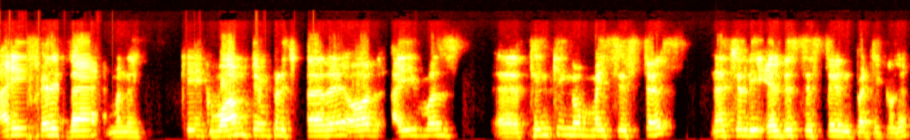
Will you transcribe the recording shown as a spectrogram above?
आई फेल्ट दैट मैंने एक वार्म टेम्परेचर है और I was thinking of my sisters naturally eldest sister in particular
